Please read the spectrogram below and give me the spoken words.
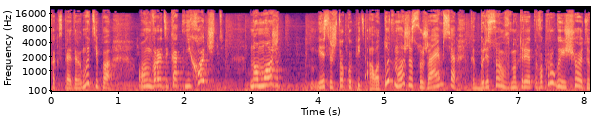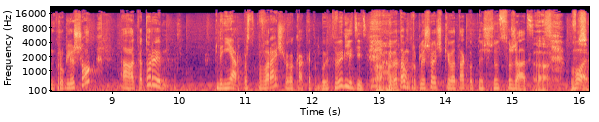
так сказать, ну, типа, он вроде как не хочет, но может если что, купить. А вот тут мы уже сужаемся, как бы рисуем внутри этого круга еще один кругляшок, а, который Данияр просто поворачиваю, как это будет выглядеть, ага. и потом кругляшочки вот так вот начнут сужаться. А, вот.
